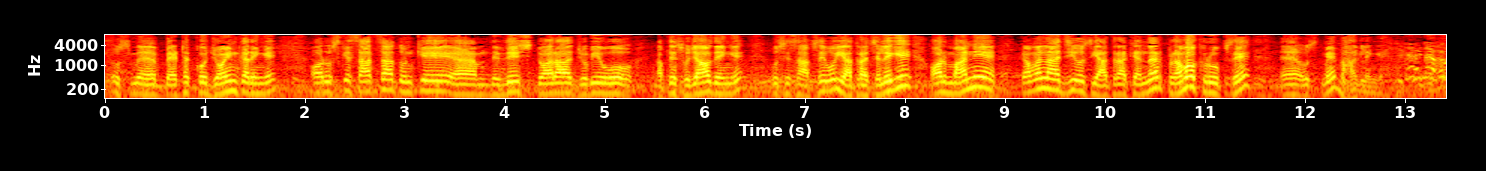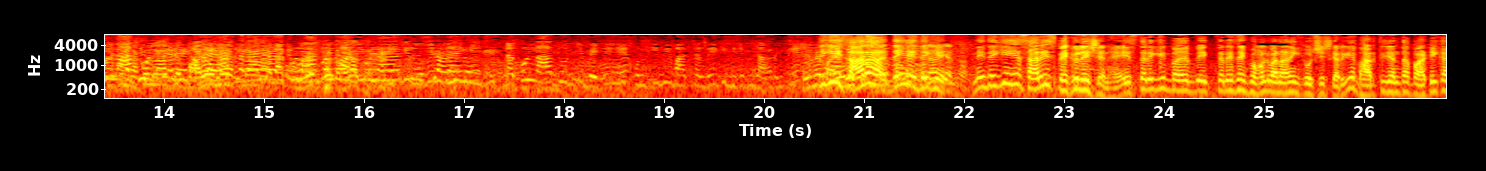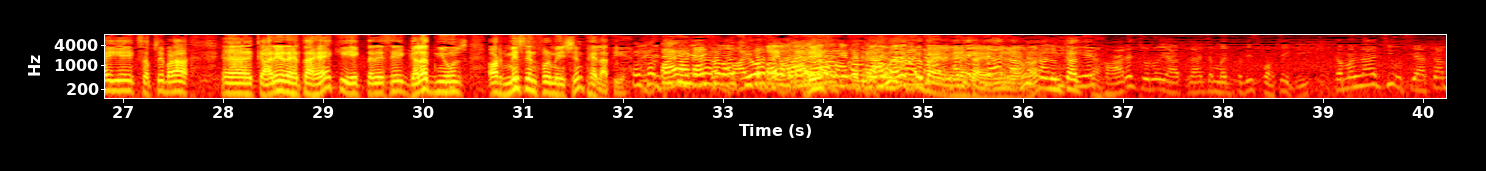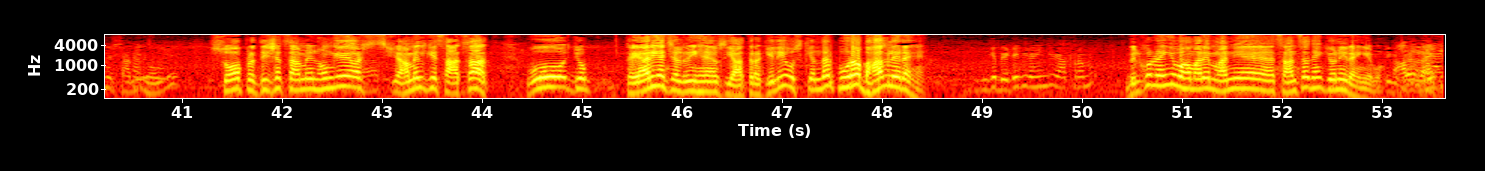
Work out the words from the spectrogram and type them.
उस बैठक को ज्वाइन करेंगे और उसके साथ साथ उनके निर्देश द्वारा जो भी वो अपने सुझाव देंगे उस हिसाब से वो यात्रा चलेगी और माननीय कमलनाथ जी उस यात्रा के अंदर प्रमुख रूप से उसमें भाग लेंगे। देखिए सारा नहीं नहीं देखिए नहीं देखिए ये सारी स्पेकुलेशन है। इस तरह की एक तरह से एक माहौल बनाने की कोशिश करिए। भारतीय जनता पार्टी का ये एक सबसे बड़ा कार्य रहता है कि एक तरह से गलत न्यूज़ और मिस इन्फॉर्मेशन फैलाती है। नहीं है। उनका भारत जोड़ो यात्रा जब मध्य प्रदेश पहुंचेगी कमलनाथ जी उस यात्रा में शामिल होंगे? सौ प्रतिशत शामिल होंगे और शामिल के साथ साथ वो जो तैयारियाँ चल रही हैं उस यात्रा के लिए उसके अंदर पूरा भाग ले रहे हैं। उनके बेटे भी रहेंगे यात्रा में? बिल्कुल रहेंगे वो हमारे माननीय सांसद हैं क्यों नहीं रहेंगे वो?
